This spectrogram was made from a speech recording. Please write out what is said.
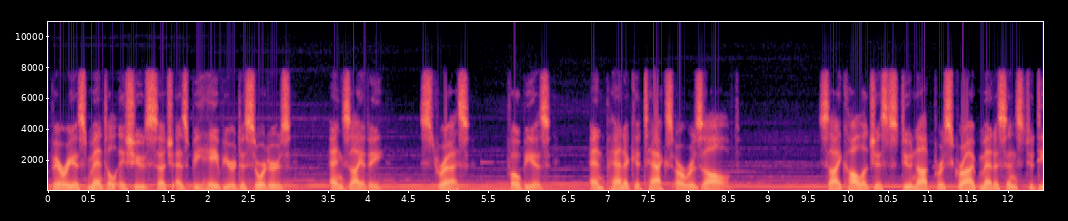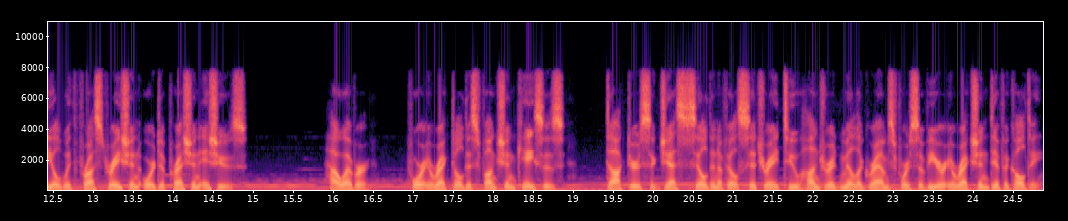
various mental issues such as behavior disorders, anxiety, stress, phobias, and panic attacks are resolved. Psychologists do not prescribe medicines to deal with frustration or depression issues. However, for erectile dysfunction cases, doctors suggest sildenafil citrate 200 mg for severe erection difficulty.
